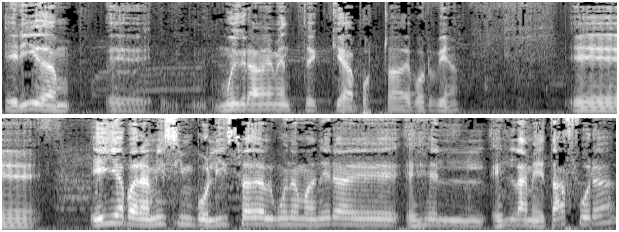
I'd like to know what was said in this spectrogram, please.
herida eh, muy gravemente, queda postrada de por vida. Eh, ella para mí simboliza de alguna manera eh, es, el, es la metáfora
